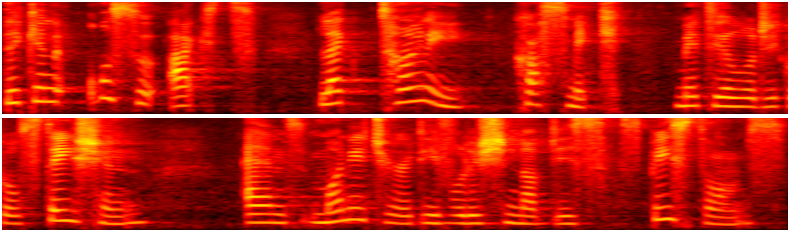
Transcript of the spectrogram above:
they can also act like tiny cosmic meteorological stations and monitor the evolution of these space storms.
